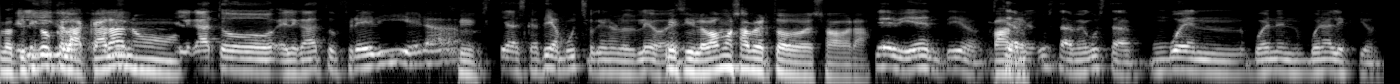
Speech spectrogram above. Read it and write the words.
lo típico que la cara no. El gato, el gato Freddy era. Sí. Hostia, es que hacía mucho que no los leo, Sí, ¿eh? sí, lo vamos a ver todo eso ahora. Qué bien, tío. Hostia, Vale. me gusta, me gusta. Un buen, buen, buena lección.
